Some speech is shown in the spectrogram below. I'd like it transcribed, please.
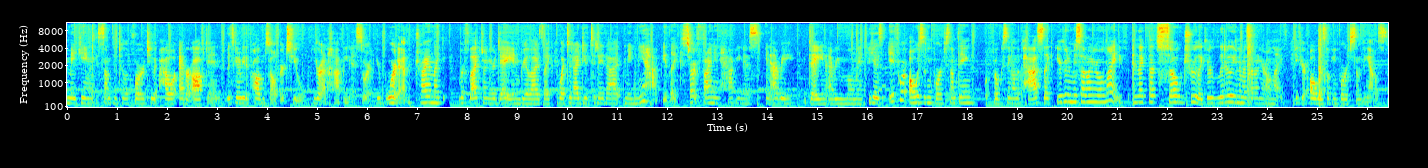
making something to look forward to however often it's going to be the problem solver to your unhappiness or your boredom. Try and like reflect on your day and realize like what did I do today that made me happy? Like start finding happiness in every day in every moment. Because if we're always looking forward to something or focusing on the past like you're gonna miss out on your own life. And like that's so true. Like you're literally gonna miss out on your own life if you're always looking forward to something else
